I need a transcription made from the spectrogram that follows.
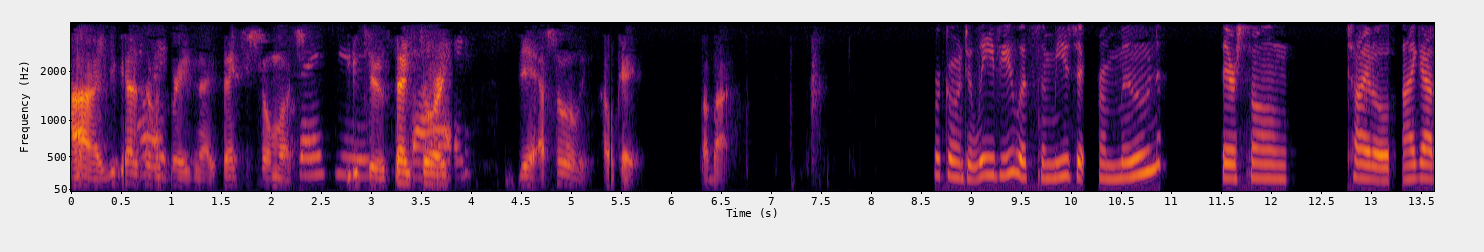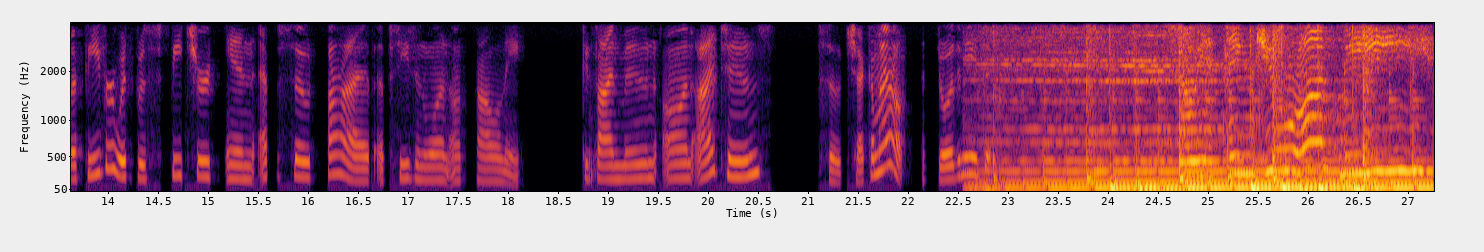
All right, you guys All have right. a great night. Thank you so much. Thank you. You too. Thanks, Bye. Tory. Yeah, absolutely. Okay, bye bye. We're going to leave you with some music from Moon, their song titled I Got a Fever, which was featured in episode 5 of season 1 on Colony. You can find Moon on iTunes, so check them out. Enjoy the music. So you think you want me?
